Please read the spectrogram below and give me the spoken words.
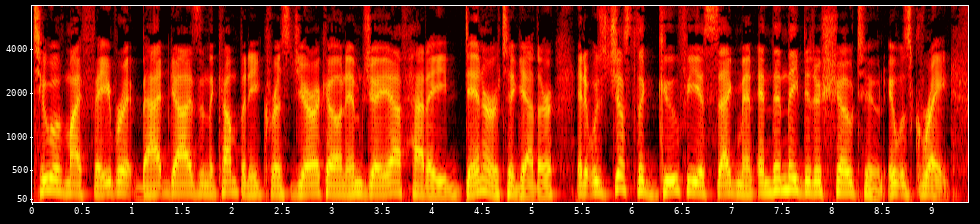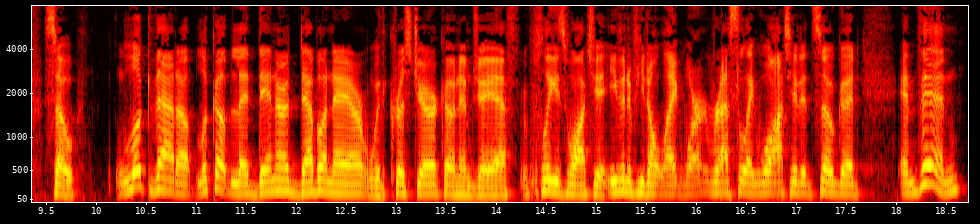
two of my favorite bad guys in the company, Chris Jericho and MJF, had a dinner together, and it was just the goofiest segment. And then they did a show tune. It was great. So look that up. Look up Le Dinner Debonair with Chris Jericho and MJF. Please watch it. Even if you don't like wrestling, watch it. It's so good. And then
